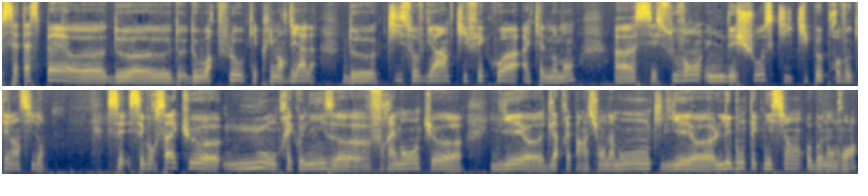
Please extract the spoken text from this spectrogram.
cet aspect euh, de, workflow qui est primordial, de qui sauvegarde, qui fait quoi, à quel moment, c'est souvent une des choses qui peut provoquer l'incident. C'est pour ça que euh, nous, on préconise euh, vraiment qu'il euh, y ait de la préparation en amont, qu'il y ait les bons techniciens au bon endroit,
